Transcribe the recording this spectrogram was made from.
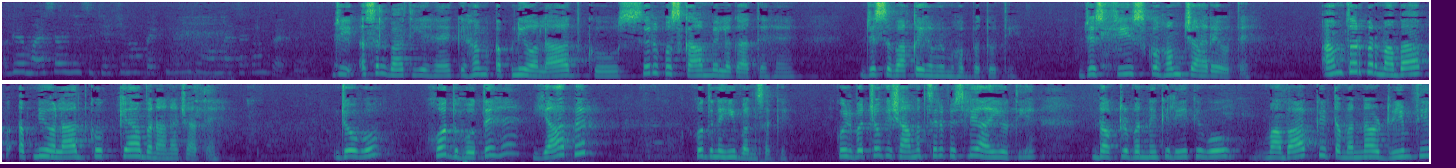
اگر ہمارے ساتھ یہ سچویشن ہو پریکٹیکلی، تو ہم ایسا کم کرتے ہیں؟ جی اصل بات یہ ہے کہ ہم اپنی اولاد کو صرف اس کام میں لگاتے ہیں جس سے واقعی ہمیں محبت ہوتی، جس چیز کو ہم چاہ رہے ہوتے ہیں۔ عام طور پر ماں باپ اپنی اولاد کو کیا بنانا چاہتے ہیں؟ جو وہ خود ہوتے ہیں یا پھر خود نہیں بن سکے۔ کچھ بچوں کی شامت صرف اس لیے آئی ہوتی ہے ڈاکٹر بننے کے لیے کہ وہ ماں باپ کی تمنا اور ڈریم تھی،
